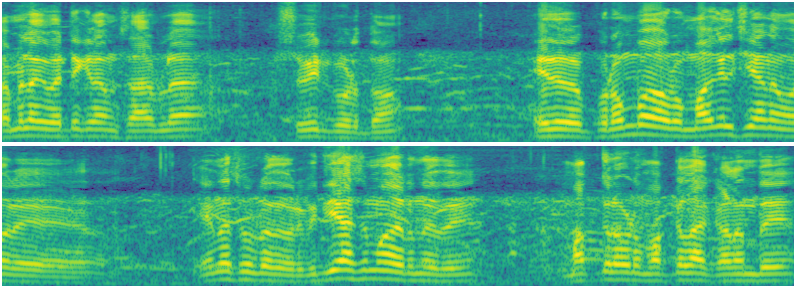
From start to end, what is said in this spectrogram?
தமிழக வெற்றிக்கிழமை சார்பில் ஸ்வீட் கொடுத்தோம். இது ரொம்ப ஒரு மகிழ்ச்சியான ஒரு என்ன சொல்கிறது ஒரு வித்தியாசமாக இருந்தது. மக்களோட மக்களாக கலந்து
